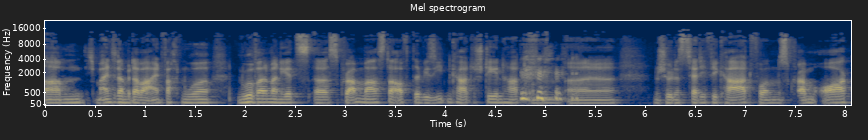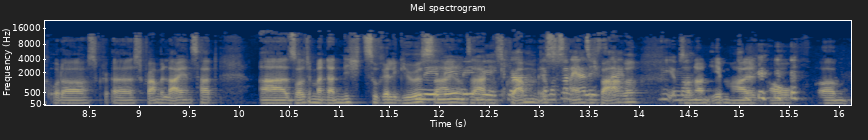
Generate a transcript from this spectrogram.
Ähm, ich meinte damit aber einfach nur, nur weil man jetzt äh, Scrum Master auf der Visitenkarte stehen hat und äh, ein schönes Zertifikat von Scrum Org oder äh, Scrum Alliance hat, äh, sollte man dann nicht zu religiös nee, sein nee, und nee, sagen, Scrum ist das einzig wahre, sondern eben halt auch ähm,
